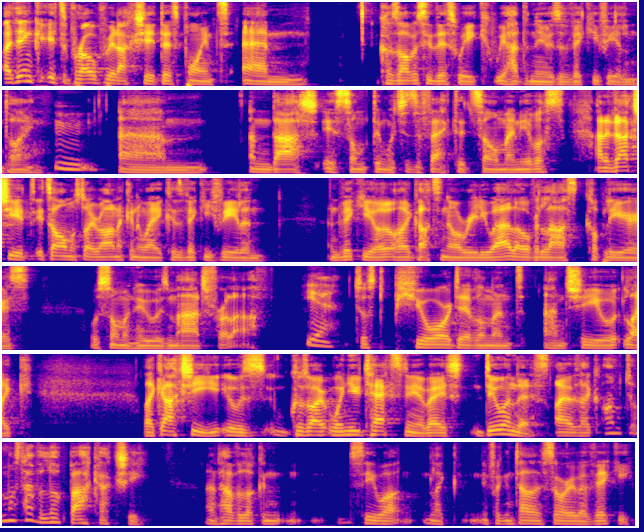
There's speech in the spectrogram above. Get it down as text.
I think it's appropriate actually at this point, because obviously this week we had the news of Vicky Phelan dying, um, and that is something which has affected so many of us. And it actually it's, it's almost ironic in a way because Vicky Phelan and Vicky, I got to know really well over the last couple of years, was someone who was mad for a laugh, Yeah. just pure devilment, and she would like. Like actually, it was because when you texted me about doing this, I was like, oh, I must have a look back actually, and have a look and see what like if I can tell a story about Vicky.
